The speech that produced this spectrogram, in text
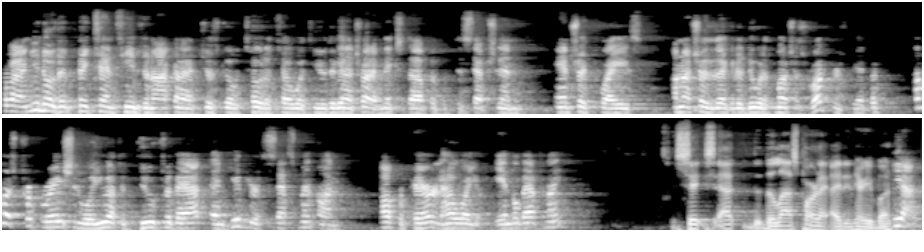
Ryan, you know that Big Ten teams are not going to just go toe to toe with you. They're going to try to mix it up with deception and, and trick plays. I'm not sure that they're going to do it as much as Rutgers did, but how much preparation will you have to do for that and give your assessment on how prepared and how well you handled that tonight? Uh, the last part, I, I didn't hear you, bud. Yeah.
